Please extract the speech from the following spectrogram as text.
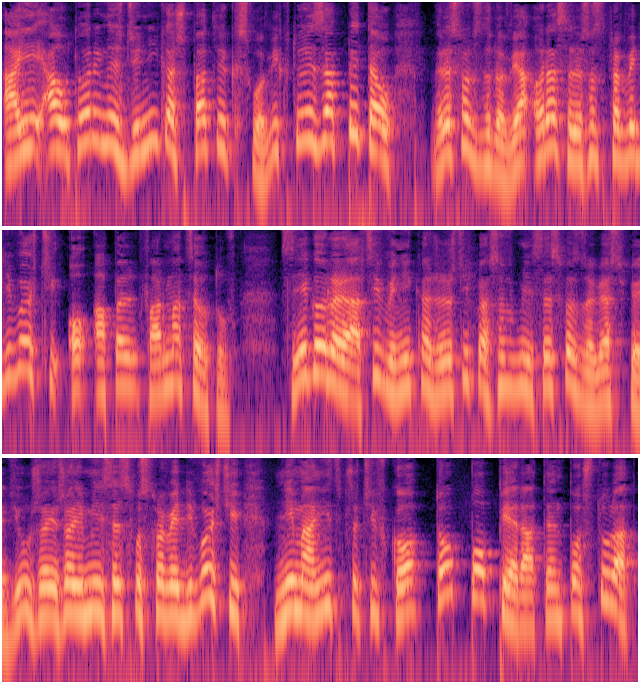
a jej autorem jest dziennikarz Patryk Słowik, który zapytał resort zdrowia oraz resort sprawiedliwości o apel farmaceutów. Z jego relacji wynika, że rzecznik prasowy Ministerstwa Zdrowia stwierdził, że jeżeli Ministerstwo Sprawiedliwości nie ma nic przeciwko, to popiera ten postulat.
